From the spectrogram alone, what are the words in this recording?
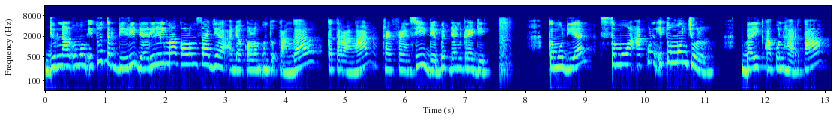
Jurnal umum itu terdiri dari lima kolom saja. Ada kolom untuk tanggal, keterangan, referensi, debit, dan kredit. Kemudian, semua akun itu muncul. Baik akun harta,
